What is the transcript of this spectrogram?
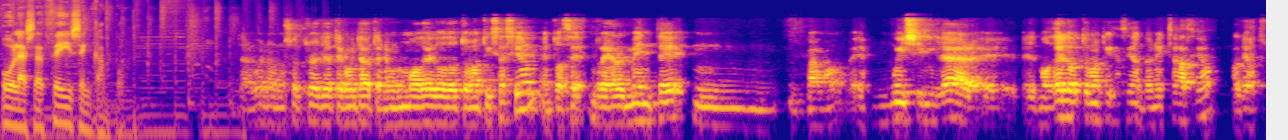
o las hacéis en campo? Bueno, nosotros ya te he comentado, tenemos un modelo de automatización, entonces realmente mm, vamos, es muy similar eh, el modelo de automatización de una instalación al de otra.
